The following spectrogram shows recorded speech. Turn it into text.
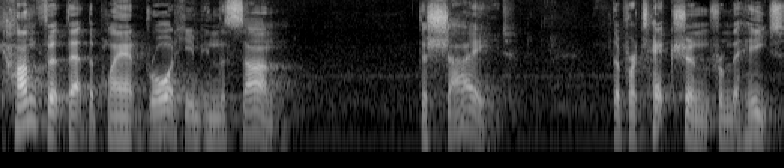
comfort that the plant brought him in the sun, the shade, the protection from the heat.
